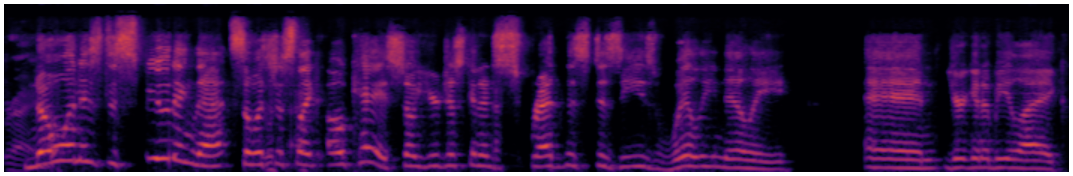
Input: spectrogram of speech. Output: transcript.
Right. No one is disputing that. So it's just like, okay, so you're just going to spread this disease willy nilly and you're going to be like,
